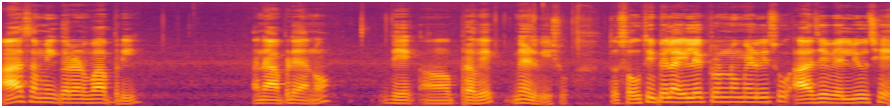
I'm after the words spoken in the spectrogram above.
આ સમીકરણ વાપરી અને આપણે આનો વેગ પ્રવેગ મેળવીશું. તો સૌથી પહેલાં ઇલેક્ટ્રોનનો મેળવીશું. આ જે વેલ્યુ છે,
